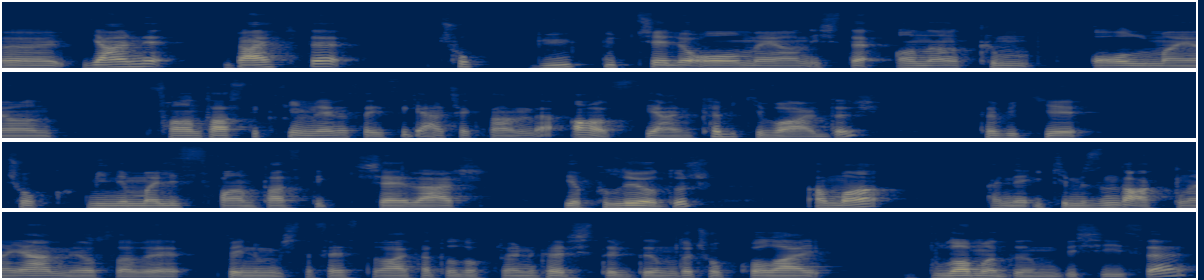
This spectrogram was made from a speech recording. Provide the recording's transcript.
Ee, yani belki de çok büyük bütçeli olmayan, işte ana akım olmayan fantastik filmlerin sayısı gerçekten de az. Yani tabii ki vardır. Tabii ki çok minimalist fantastik şeyler yapılıyordur. Ama hani ikimizin de aklına gelmiyorsa ve benim işte festival kataloglarını karıştırdığımda çok kolay bulamadığım bir şeyse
